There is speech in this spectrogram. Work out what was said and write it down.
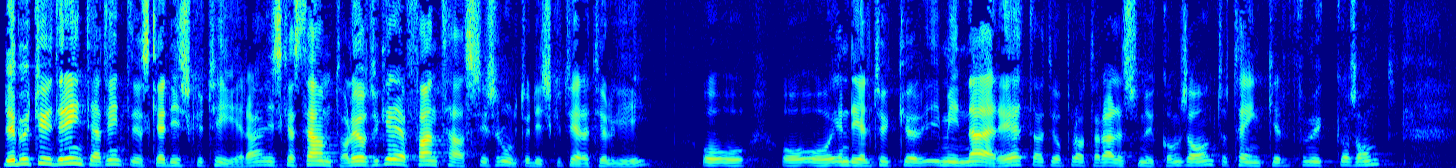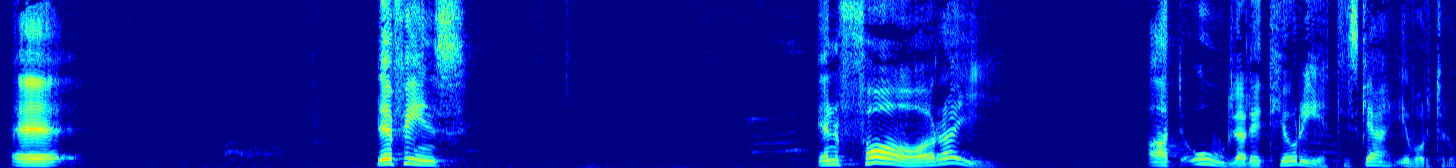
Det betyder inte att vi inte ska diskutera, vi ska samtala. Jag tycker det är fantastiskt roligt att diskutera teologi. Och, och, och, och en del tycker i min närhet att jag pratar alldeles för mycket om sånt och tänker för mycket och sånt. Eh, det finns en fara i att odla det teoretiska i vår tro.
